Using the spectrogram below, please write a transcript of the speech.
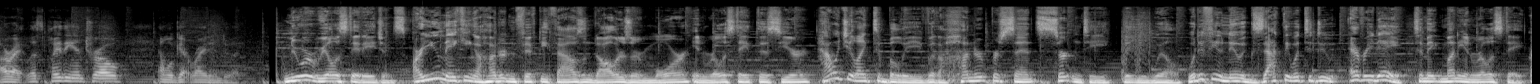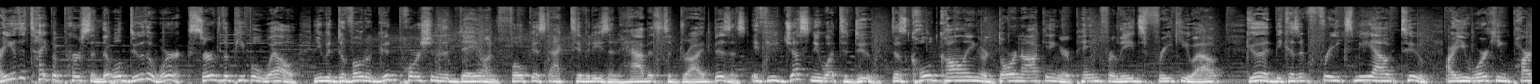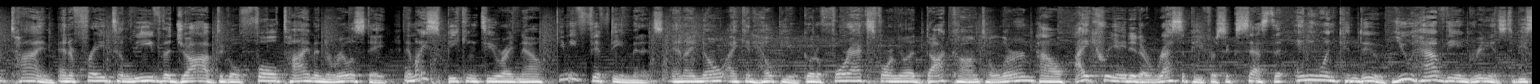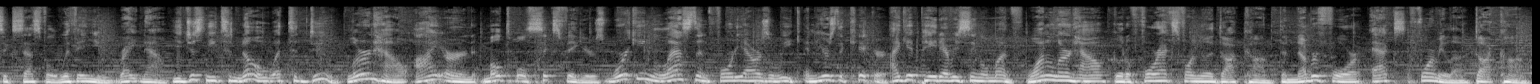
All right, let's play the intro and we'll get right into it. Newer real estate agents, are you making $150,000 or more in real estate this year? How would you like to believe with 100% certainty that you will? What if you knew exactly what to do every day to make money in real estate? Are you the type of person that will do the work, serve the people well? You would devote a good portion of the day on focused activities and habits to drive business if you just knew what to do. Does cold calling or door knocking or paying for leads freak you out? Good, because it freaks me out too. Are you working part time and afraid to leave the job to go full time into real estate? Am I speaking to you right now? Give me 15 minutes and I know I can help you. Go to forexformula.com to learn how I created a recipe for success that anyone can do. You have the ingredients to be successful within you right now. You just need to know what to do. Learn how I earn multiple six figures working less than 40 hours a week. And here's the kicker I get paid every single month. Want to learn how? Go to Forex xformula.com. The number 4 xformula.com.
